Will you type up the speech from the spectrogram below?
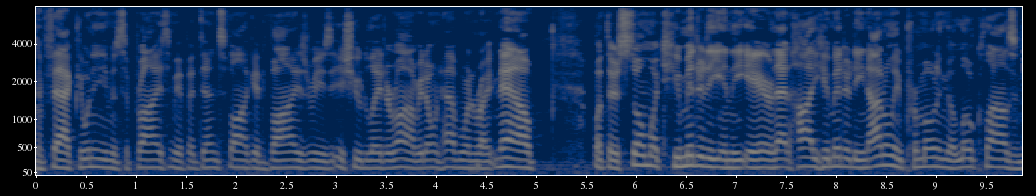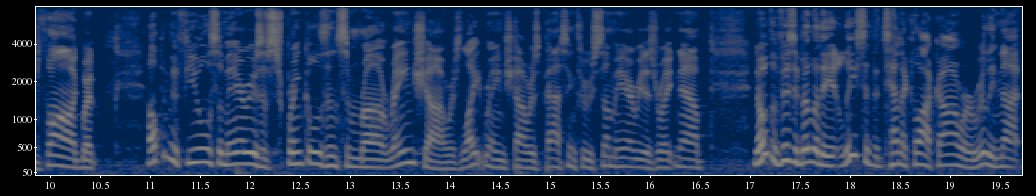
In fact, it wouldn't even surprise me if a dense fog advisory is issued later on. We don't have one right now, but there's so much humidity in the air. That high humidity not only promoting the low clouds and fog, but helping to fuel some areas of sprinkles and some uh, rain showers, light rain showers passing through some areas right now. Note the visibility, at least at the 10 o'clock hour, really not,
